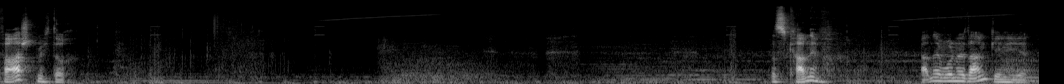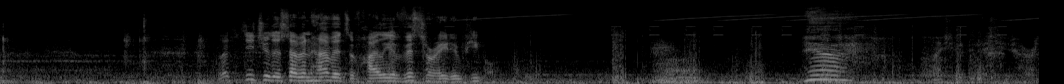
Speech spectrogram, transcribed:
Er verarscht mich doch. Das kann ihm, kann er wohl nicht angehen hier. Let's teach you the seven habits of highly eviscerated people. Yeah, I should have.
